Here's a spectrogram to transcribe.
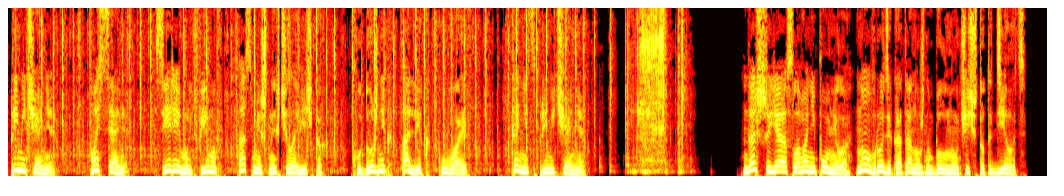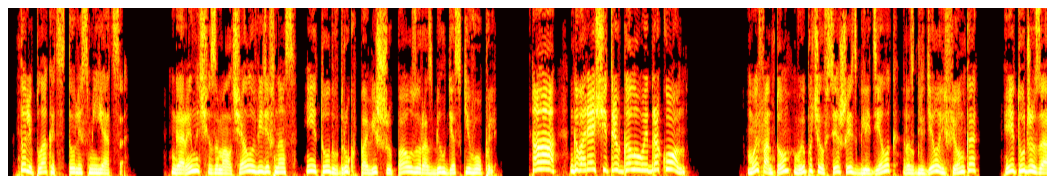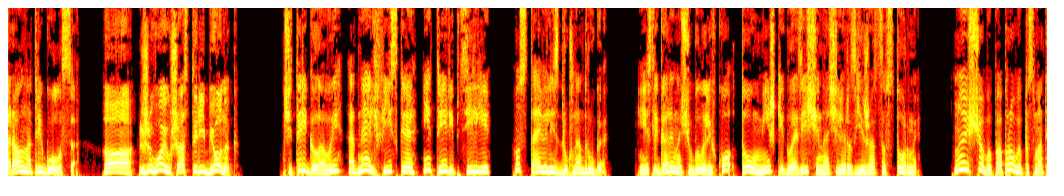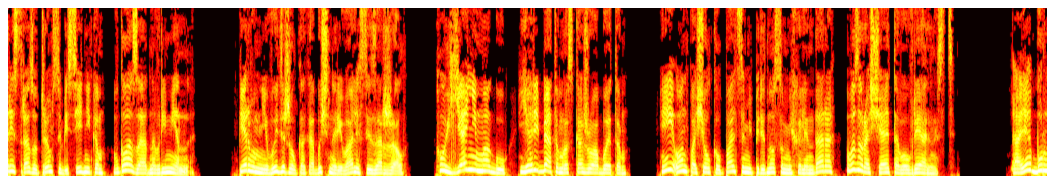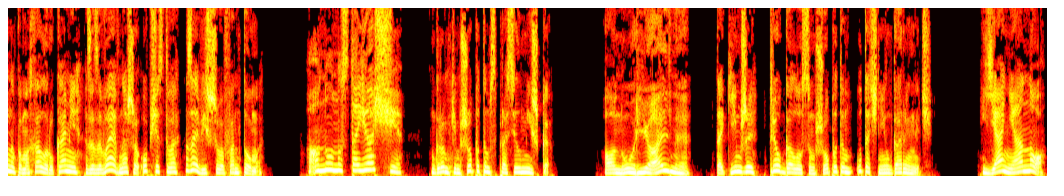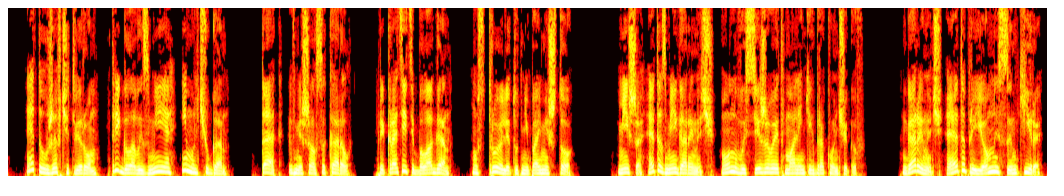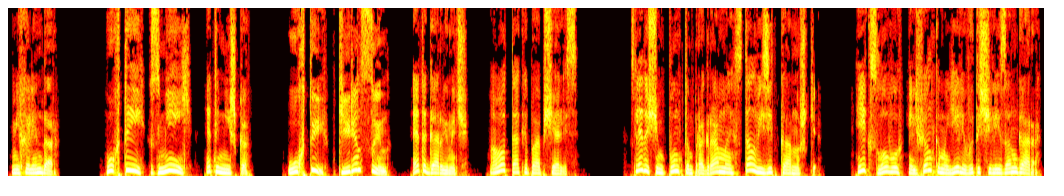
Примечание. Масяня. Серия мультфильмов о смешных человечках. Художник Олег Куваев. Конец примечания. Дальше я слова не помнила, но вроде кота нужно было научить что-то делать. То ли плакать, то ли смеяться. Горыныч замолчал, увидев нас, и тут вдруг повисшую паузу разбил детский вопль. «А, говорящий трехголовый дракон!» Мой фантом выпучил все шесть гляделок, разглядел эльфенка и тут же заорал на три голоса. «А, живой ушастый ребенок!» Четыре головы, одна эльфийская и три рептилии уставились друг на друга. Если Горынычу было легко, то у Мишки глазищи начали разъезжаться в стороны. Ну еще бы, попробуй посмотри сразу трем собеседникам в глаза одновременно. Первым не выдержал, как обычно, Ревалис и заржал. «Ой, я не могу, я ребятам расскажу об этом». И он пощелкал пальцами перед носом Михалиндара, возвращая того в реальность. А я бурно помахала руками, зазывая в наше общество зависшего фантома. «Оно настоящее?» — громким шепотом спросил Мишка. «Оно реальное?» Таким же трехголосым шепотом уточнил Горыныч. «Я не оно!» Это уже вчетвером. Три головы змея и мальчуган. «Так», — вмешался Карл, — «прекратите балаган. Устроили тут не пойми что». «Миша, это Змей Горыныч. Он высиживает маленьких дракончиков». «Горыныч, это приемный сын Киры, Михалиндар». «Ух ты, змей!» — это Мишка. «Ух ты, Кирин сын!» — это Горыныч. Вот так и пообщались. Следующим пунктом программы стал визит к Аннушке. И, к слову, эльфенка мы еле вытащили из ангара.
